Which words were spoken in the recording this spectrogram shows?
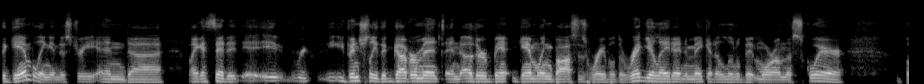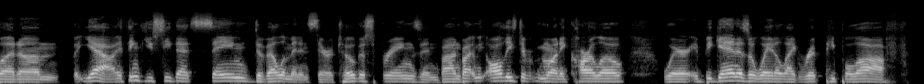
the gambling industry. And uh, like I said, it, it, it, eventually the government and other ba- gambling bosses were able to regulate it and make it a little bit more on the square but um but yeah i think you see that same development in saratoga springs and bon, bon I mean, all these different monte carlo where it began as a way to like rip people off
